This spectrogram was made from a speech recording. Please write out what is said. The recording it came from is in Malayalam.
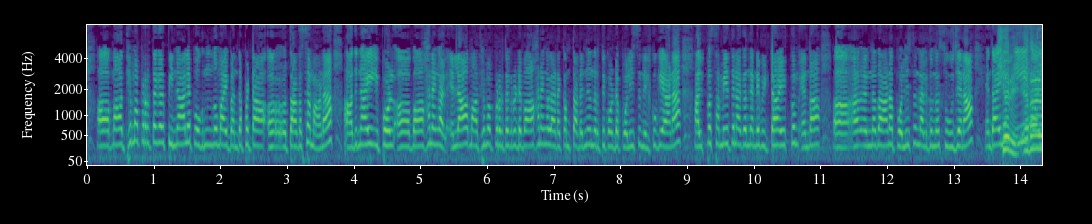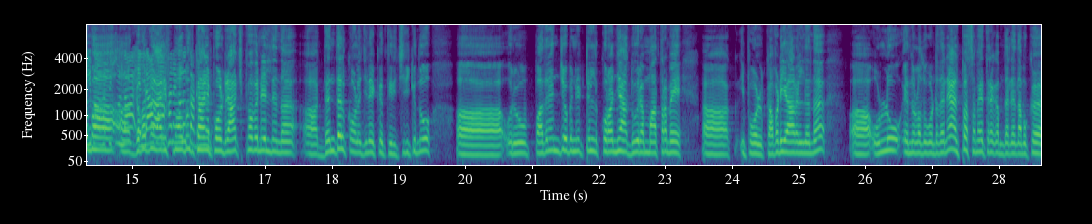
മാധ്യമപ്രവർത്തകർ പിന്നാലെ പോകുന്നതുമായി ബന്ധപ്പെട്ട തടസ്സമാണ്. അതിനായി ഇപ്പോൾ വാഹനങ്ങൾ എല്ലാ മാധ്യമപ്രവർത്തകരുടെ വാഹനങ്ങൾ അടക്കം തടഞ്ഞു നിർത്തിക്കൊണ്ട് പോലീസ് നിൽക്കുകയാണ്. അല്പസമയത്തിനകം തന്നെ വിട്ടയക്കും എന്ന എന്നതാണ് പോലീസ് നൽകുന്ന സൂചന. എന്തായാലും ഗവർണർ ആരിഫ് മുഹമ്മദ് ഖാൻ ഇപ്പോൾ രാജ്ഭവനിൽ നിന്ന് ദന്തൽ കോളേജിലേക്ക് തിരിച്ചിരിക്കുന്നു. ഒരു പതിനഞ്ച് മിനിറ്റിൽ കുറഞ്ഞ ദൂരം മാത്രമേ ഇപ്പോൾ കവടിയാറിൽ നിന്ന് ഉള്ളൂ എന്നുള്ളത് കൊണ്ട് തന്നെ അല്പസമയത്തിനകം തന്നെ നമുക്ക്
